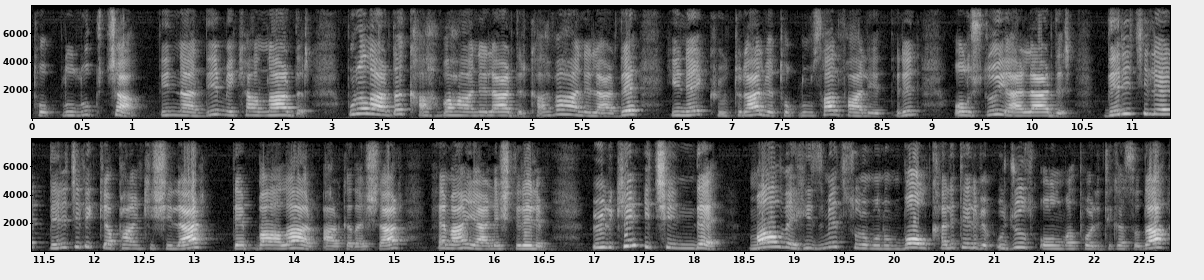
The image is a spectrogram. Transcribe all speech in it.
toplulukça dinlendiği mekanlardır. Buralarda kahvehanelerdir. Kahvehanelerde yine kültürel ve toplumsal faaliyetlerin oluştuğu yerlerdir. Dericiler, dericilik yapan kişiler debbalar arkadaşlar. Hemen yerleştirelim. Ülke içinde mal ve hizmet sunumunun bol, kaliteli ve ucuz olma politikası da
